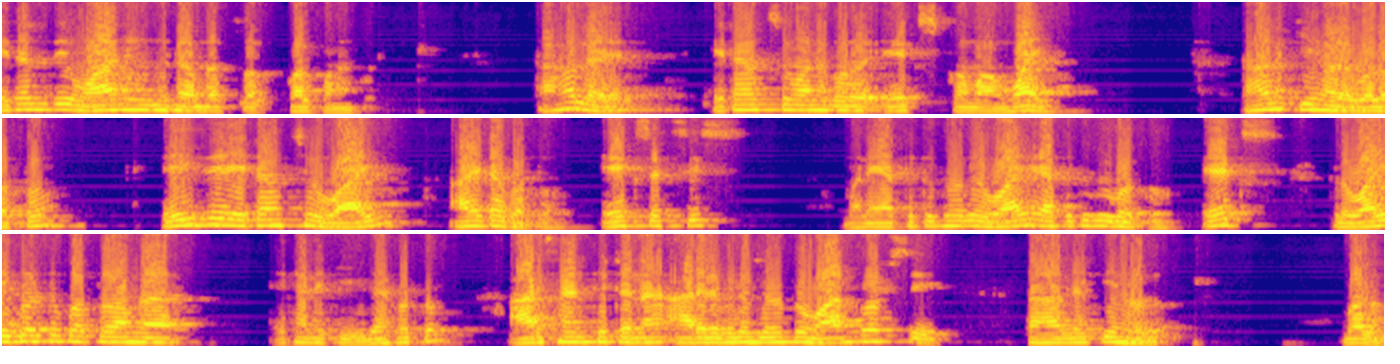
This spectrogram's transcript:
এটা যদি ওয়ান ইউনিট আমরা কল্পনা করি, তাহলে এটা হচ্ছে মনে করো এক্স কমা ওয়াই তাহলে কি হবে বলতো এই যে এটা হচ্ছে ওয়াই আর এটা কত? এক্স অ্যাক্সিস মানে এতটুকু হবে ওয়াই এতটুকু কত? এক্স তাহলে ওয়াই ইকুয়াল টু কত আমরা এখানে কি, দেখো তো আর সাইন থিটা না আর এর ভ্যালু যেহেতু ওয়ান করছি তাহলে কি হবে? বলো।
